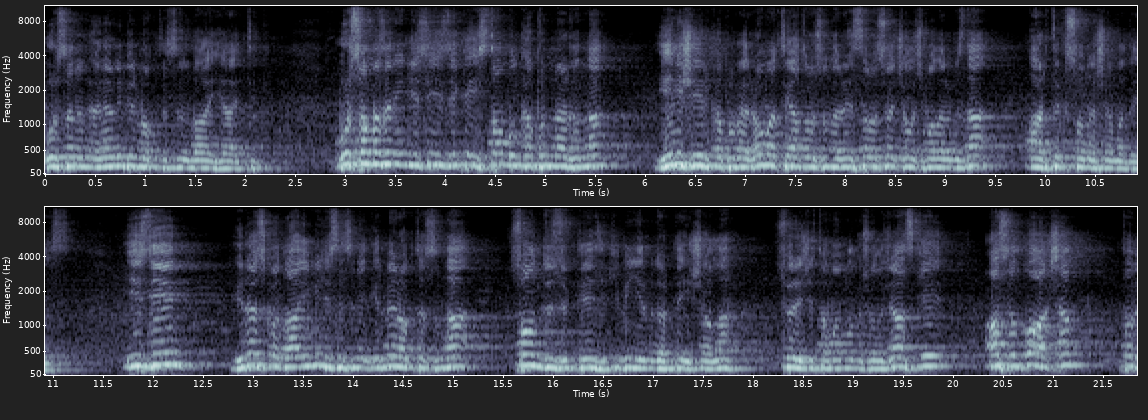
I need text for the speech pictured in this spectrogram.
Bursa'nın önemli bir noktasını daha ihya ettik. Bursa'mızın incisi İznik'te İstanbul Kapı'nın ardından Yenişehir Kapı ve Roma Tiyatrosu'nda restorasyon çalışmalarımızda artık son aşamadayız. İzleyin UNESCO Daimi Lisesi'ne girme noktasında son düzlükteyiz 2024'te inşallah süreci tamamlamış olacağız ki asıl bu akşam tabi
